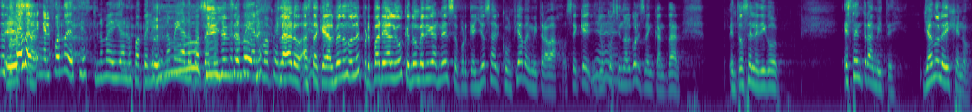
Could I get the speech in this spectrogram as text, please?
tú esa. estabas en el fondo decías que no me digan los papeles, que no me digan los papeles, sí, yo que decía, no me digan los papeles. Claro, hasta que al menos no le prepare algo que no me digan eso, porque yo sab- confiaba en mi trabajo. Sé que yo cocino algo, les va a encantar. Entonces le digo, está en trámite. Ya no le dije no.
